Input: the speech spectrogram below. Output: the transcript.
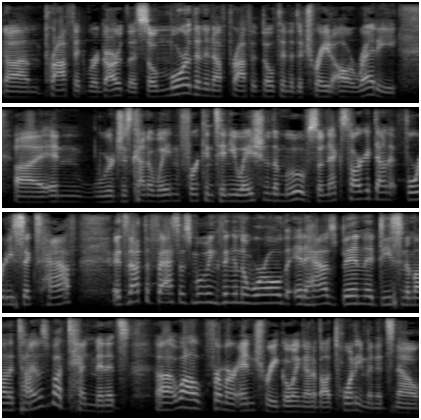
um, profit regardless, so more than enough profit built into the trade already already, uh, and we're just kind of waiting for continuation of the move. So next target down at 46 half. It's not the fastest moving thing in the world. It has been a decent amount of time. It's about 10 minutes. Uh, well, from our entry, going on about 20 minutes now,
